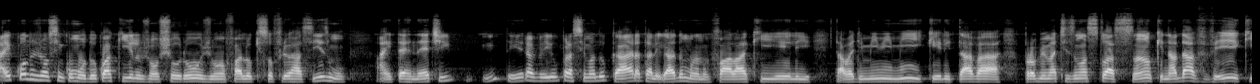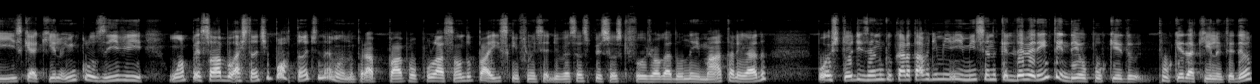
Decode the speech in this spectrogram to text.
Aí quando o João se incomodou com aquilo, o João chorou, o João falou que sofreu racismo, a internet inteira veio pra cima do cara, tá ligado, mano? Falar que ele tava de mimimi, que ele tava problematizando a situação, que nada a ver, que isso, que aquilo. Inclusive, uma pessoa bastante importante, né, mano, pra, pra população do país, que influencia diversas pessoas, que foi o jogador Neymar, tá ligado? Postou dizendo que o cara tava de mimimi, sendo que ele deveria entender o porquê, do, porquê daquilo, entendeu?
